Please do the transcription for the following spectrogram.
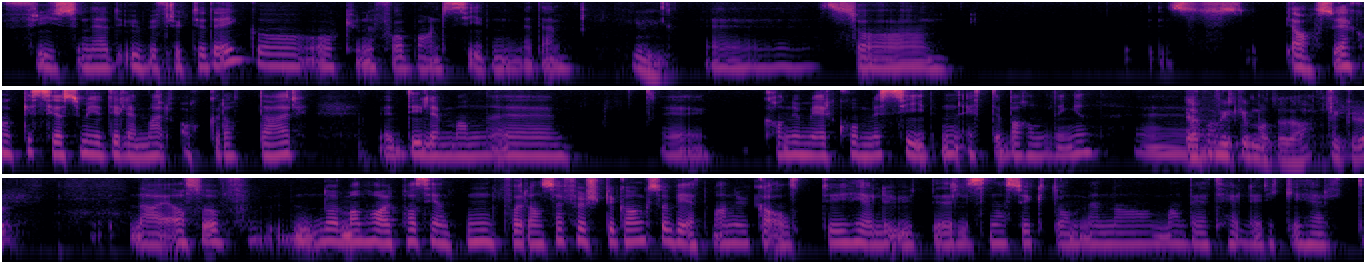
fryse ned ubefruktede egg og, og, kunne få barn siden med dem. Mm. Eh, så ja, så jeg kan ikke se så mye dilemmaer akkurat der. Eh, dilemmaene eh, kan jo mer komme siden etter behandlingen. Ja, På hvilken måte da, tenker du? Nei, altså Når man har pasienten foran seg første gang, så vet man jo ikke alltid hele utbredelsen av sykdommen, og man vet heller ikke helt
